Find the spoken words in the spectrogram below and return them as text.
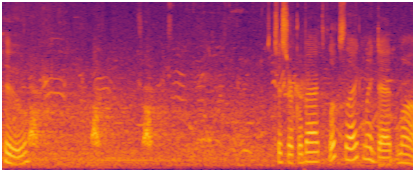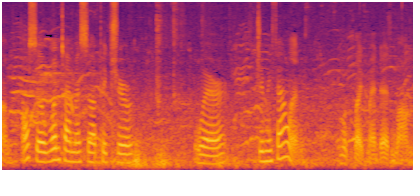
who, to circle back, looks like my dead mom. Also, one time I saw a picture where Jimmy Fallon looked like my dead mom.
